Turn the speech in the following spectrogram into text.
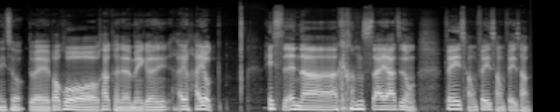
没错，对，包括他可能每个人还有还有 S N 啊、康塞啊这种非常非常非常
